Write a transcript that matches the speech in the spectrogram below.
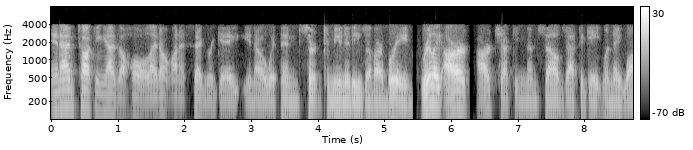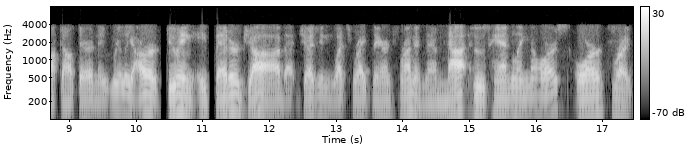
and I'm talking as a whole, I don't want to segregate, you know, within certain communities of our breed, really are, are checking themselves at the gate when they walk out there and they really are doing a better job at judging what's right there in front of them, not who's handling the horse or right.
